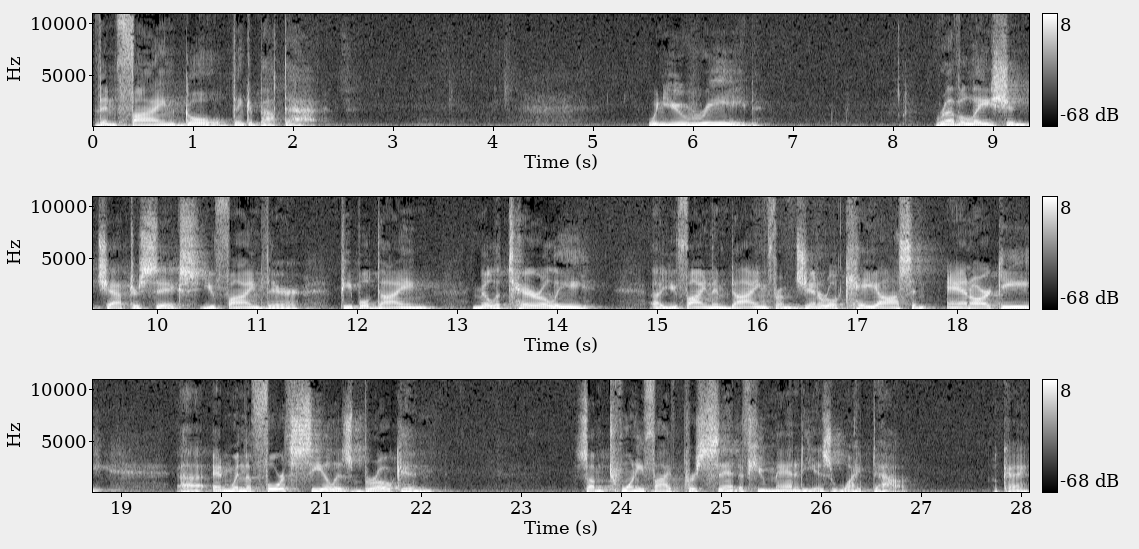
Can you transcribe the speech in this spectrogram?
than fine gold. Think about that. When you read Revelation chapter 6, you find there people dying militarily, uh, you find them dying from general chaos and anarchy. Uh, and when the fourth seal is broken, some 25% of humanity is wiped out. Okay?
